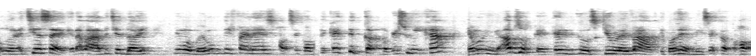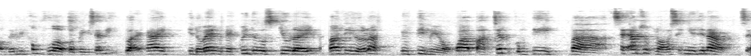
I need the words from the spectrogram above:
mọi người đã chia sẻ cái đáp án trên đấy. Nhưng mà với một công ty finance họ sẽ có cái cách tiếp cận và cái suy nghĩ khác. Nếu mà mình áp dụng cái critical skill đấy vào thì có thể mình sẽ gặp họ với mình không phù hợp và mình sẽ bị loại ngay. Thì đối với em cái critical skill đấy mang tính hướng là mình tìm hiểu qua bản chất của công ty và sẽ áp dụng nó sẽ như thế nào? Sẽ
